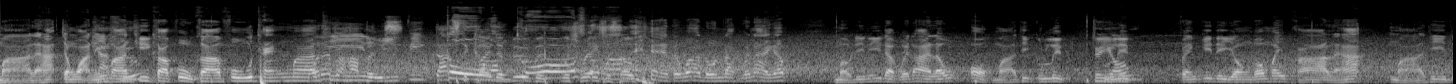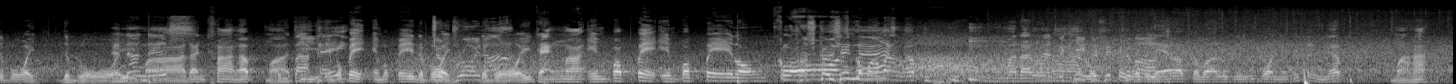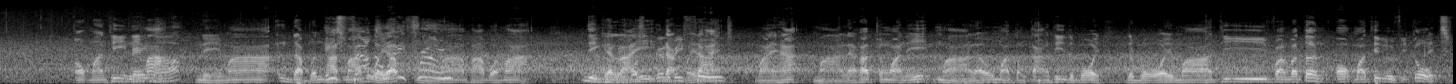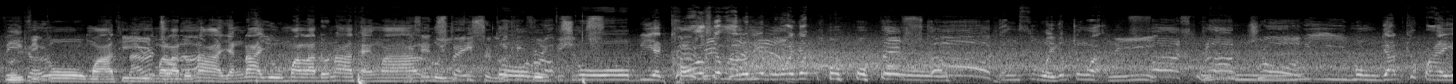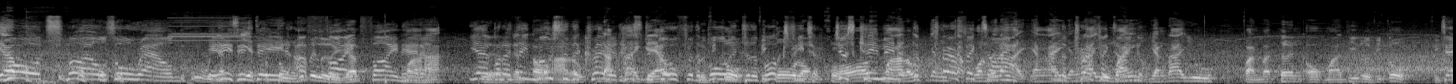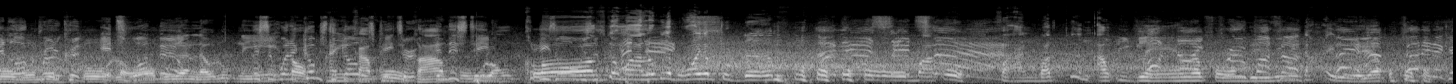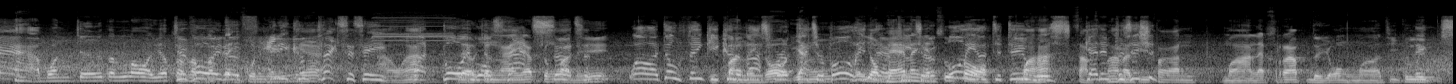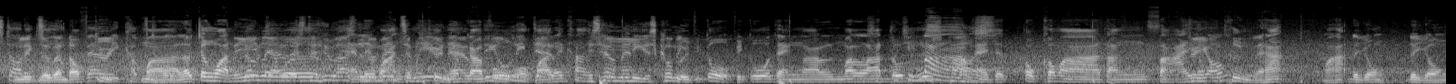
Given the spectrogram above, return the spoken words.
มาแล้วฮะ จังหวะนี้คาฟูมาที่คาฟูคาฟูแทงมา Whatever ที่ happens, ลุยส์ฟิโก้ that's the kind of movement which raises hope. แต่ว่าโดนดักไว้ได้ครับเมาดีนี่ดักไว้ได้แล้วออกมาที่กุลิต De กุลิต Jong แฟรงกี้เดยองก็ไม่พานะฮะมาที่เดบอยเดบอย Hernandez มาด้านข้างครับ มาที่ Mbappe เอ็มบัปเป้เอ็มบัปเป้เดบอย De Bruyne เดบอยแทงมาเอ็มบัปเป้เอ็มบัปเป้ลองคลอส Cross goes in เข้ามา there บ้างครับ มาได้ลงห And the น้า keeper's ล in งตัวไป command แล้วครับแต่ว่าลูกนี้บอลยังไม่ถึงครับมาฮะ ออกมาที่เนย์มาร์ Neymar เนย์มาร์ดับเบิลทัช He's มา found ด้วย a ครับ way through เนย์มาร์พาบอลมาดีแค่ไหล Wasn't gonna ดัก be ไม่ได้ fooled มาฮะมาแล้วครับจังหวะนี้มาแล้วมาตรงกลางที่เดอะบอยเดอะบอยมาที่ฟันบัตเติลออกมาที่ลุยฟิโก้ It's ลุย Figo ฟิโก้มาที่ Maradona มาลาโดน่ายังได้อยู่มาลาโดน่าแทงมา He's in ลุย space ฟิ and โก้ looking for ลุยฟิโก้ options เบียดคอสเข้ามาแล้วเรียบร้อยครับโอ้โห They've scored! ยังสวยครับจังหวะนี้ First blood drawn. โอ้ยมงยัดเข้าไปครับ Broad smiles all round. โอ้โห It ยัด is เยียดประ indeed ตูเข้า a ไปเลยครับ fine, fine มาฮะ header. Yeah, but I เดินกัน think ต่อ most of อะ the แล้ว credit ดัก has ได้ to แล้ว go for the ลุยฟิ ball โก้ into the ฟิโก้ box, ลอง Peter. ครอ Just ส came in มา at แล้ว the ยังจับ perfect บอลไม่ได้ timing ยังไง and the ยังได้อยู่ perfect ไหม angle. ยังได้อยู่ฝันบัตเทิลออกมาที่ลุยฟิโก้ฟิโก้ Deadlock โดนอยู่ฟิ broken. โก้ It's หล่อ1-0เพื่อนแล้วลูกนี้ Listen, when ต it อก comes to ให้ goals, คาฟู Peter, คา in this ฟู team, ลองคล he's อ always สเข้ามาแล้วเรียบร้อยครับจุดเดิมโอ้โห Yes, it's มาโก้ there. ฟานบัตเทิลเอาอีกแล้วครับฟอร์มดีนี่ไม่ได้เลยครับ They have done it again. หาบอลเจอตลอดครับสำหรับนัก Devoid เตะ of คนนี้ any เนี่ย complexity, เอาฮะ but boy แล้วจะ was ไงครับ that จังหวะนี้ certain. Well, I don't think he อีก could ฝั่ง have หนึ่ง asked ก็ for a ยัง better ball ไม่ in ยอม there, แพ้นะยั Peter. งสู้ All ต่ he อ had to do มาฮะ was สาม get สิบ in ห้านาที position. ผ่าน มาแล้วครับเดยองมาที่กุลิต Things กุลิต starting เล to วัน look ดอฟกี้ very comfortable. มาแล้วจังหวะนี้ No เล doubt เวอ as ร์ to who has แอน the เลวานจะ momentum ไม่ here ถึงครับ now. กา The ฟูอ only อกมาได้ข้าง doubt is ที่ how many is coming. ลุยฟิโก้ฟิโก้แทงมามาลาโด It's a pretty น่า loose pass. แหมจะตกเข้ามาทางซ้าย De ก็ Jong ไม่ถึงเลยฮะมาฮะเดยองเดยอง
